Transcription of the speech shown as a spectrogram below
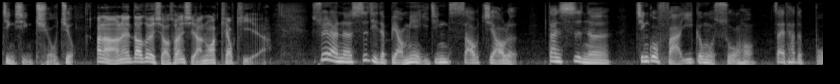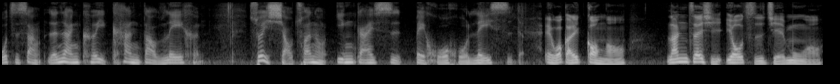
进行求救。啊那，到底小川是安怎挑起啊？虽然呢，尸体的表面已经烧焦了，但是呢，经过法医跟我说，吼，在他的脖子上仍然可以看到勒痕，所以小川哦，应该是被活活勒死的。哎、欸，我跟你讲哦，咱这是优质节目哦，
